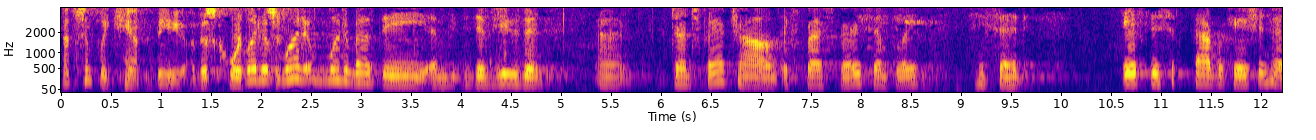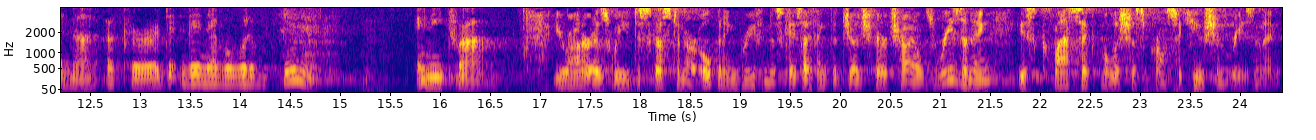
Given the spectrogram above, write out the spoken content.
That simply can't be. This court's what, what, what about the, the view that uh, Judge Fairchild expressed very simply? He said, if this fabrication had not occurred, there never would have been any trial. Your Honor, as we discussed in our opening brief in this case, I think that Judge Fairchild's reasoning is classic malicious prosecution reasoning.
